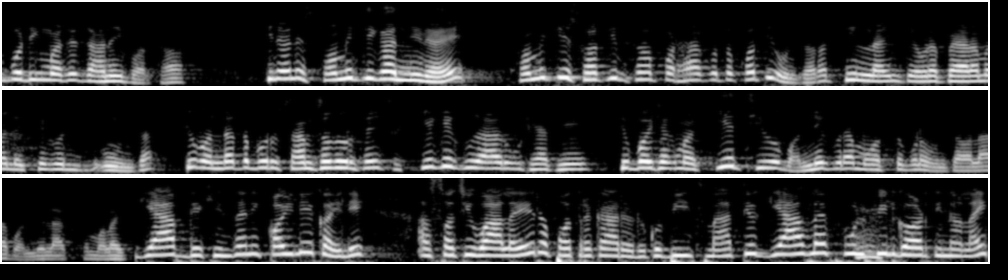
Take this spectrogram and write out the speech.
रिपोर्टिङमा चाहिँ जानै पर्छ। किनभने समितिका निर्णय समिति सचिवसँग पठाएको त कति हुन्छ र तिन लाइन त एउटा प्यारामा लेखिएको हुन्छ। त्योभन्दा त बरु सांसदहरू चाहिँ के के कुराहरू उठ्या थिए त्यो बैठकमा के थियो भन्ने कुरा महत्त्वपूर्ण हुन्छ होला भन्ने लाग्छ मलाई। ग्याप देखिन्छ नि कहिले कहिले सचिवालय र पत्रकारहरूको बिचमा त्यो ग्यापलाई फुलफिल गरिदिनलाई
